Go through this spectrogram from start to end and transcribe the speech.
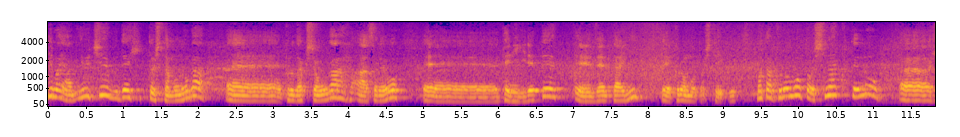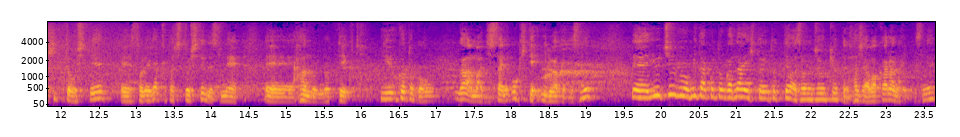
今や YouTube でヒットしたものが、えー、プロダクションがあそれを、えー、手に入れて、えー、全体に、えー、プロモートしていくまたプロモートをしなくてもあヒットをして、えー、それが形としてですね、えー、販路に乗っていくということが、まあ、実際に起きているわけですね。で YouTube を見たことがない人にとってはその状況って最初は分からないんですね。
